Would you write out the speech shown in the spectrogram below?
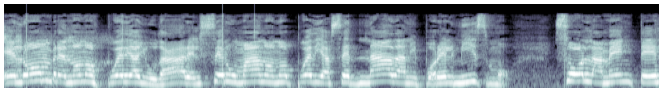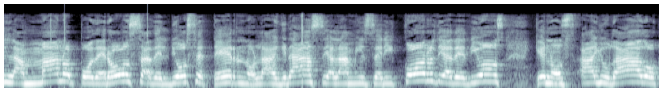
El hombre no nos puede ayudar, el ser humano no puede hacer nada ni por él mismo. Solamente es la mano poderosa del Dios eterno, la gracia, la misericordia de Dios que nos ha ayudado.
